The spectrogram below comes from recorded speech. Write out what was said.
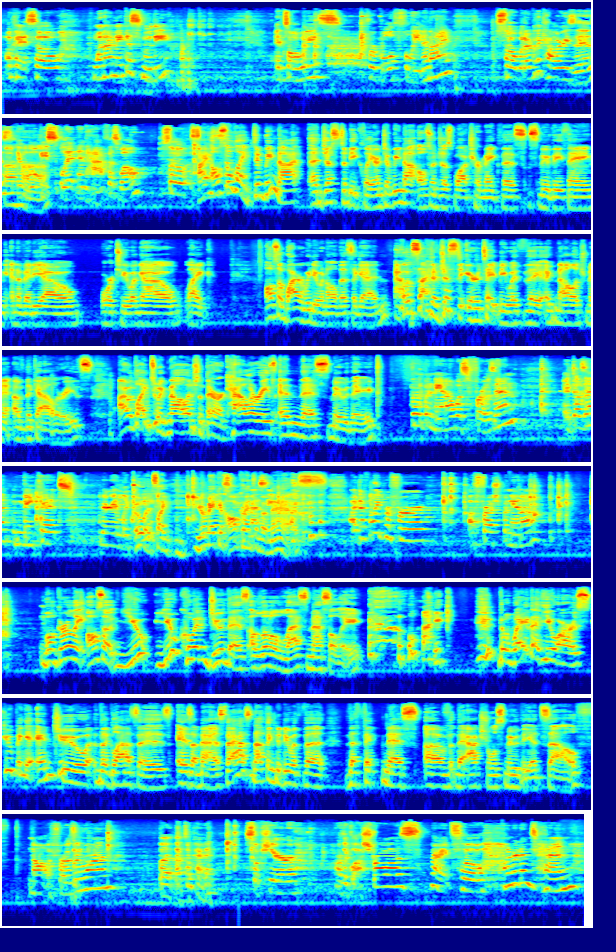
Okay, so when I make a smoothie, it's always for both Faline and I. So whatever the calories is, it Uh-huh. will be split in half as well. So I also like. Did we not? Uh, just to be clear, did we not also just watch her make this smoothie thing in a video or two ago? Like, also, why are we doing all this again? Outside of just to irritate me with the acknowledgement of the calories, I would like to acknowledge that there are calories in this smoothie. the banana was frozen. It doesn't make it very liquidy. Oh, it's like you're making It's all kinds of a mess. I definitely prefer a fresh banana. Well, girly, also you you could do this a little less messily. like the way that you are scooping it into the glasses is a mess. That has nothing to do with the the thickness of the actual smoothie itself. not a frozen one, but that's okay. So here are the glass straws. All right, so 110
